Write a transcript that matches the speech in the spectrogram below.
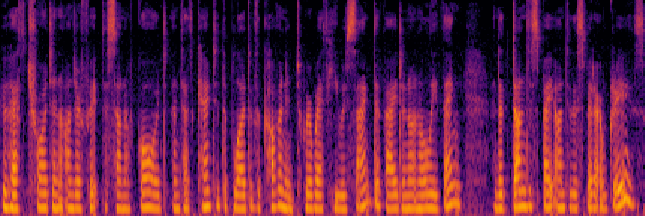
who hath trodden under foot the Son of God, and hath counted the blood of the covenant wherewith he was sanctified an unholy thing, and hath done despite unto the Spirit of grace.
